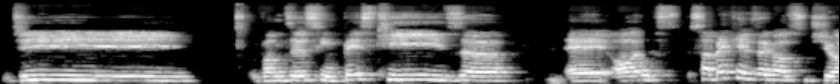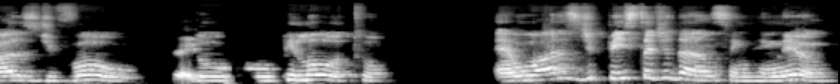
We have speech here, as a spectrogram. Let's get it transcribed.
de, vamos dizer assim, pesquisa, é, horas. Sabe aqueles negócios de horas de voo Sei. do piloto? É o horas de pista de dança, entendeu?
